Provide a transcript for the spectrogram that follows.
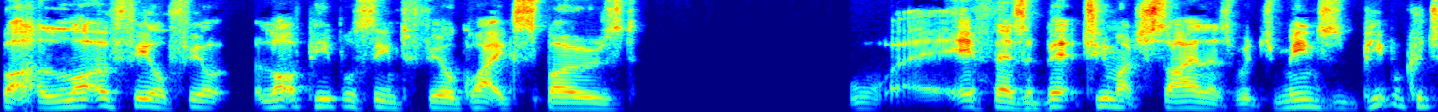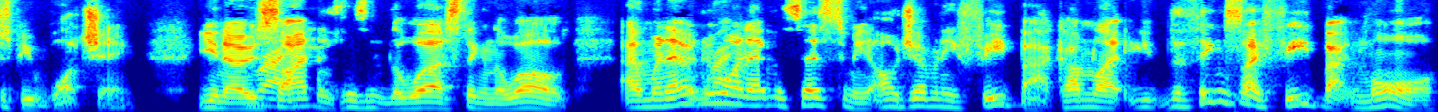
But a lot of feel, feel, a lot of people seem to feel quite exposed if there's a bit too much silence, which means people could just be watching. You know, Right. silence isn't the worst thing in the world. And when anyone Right. ever says to me, "Oh, do you have any feedback?" I'm like, the things I feedback more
